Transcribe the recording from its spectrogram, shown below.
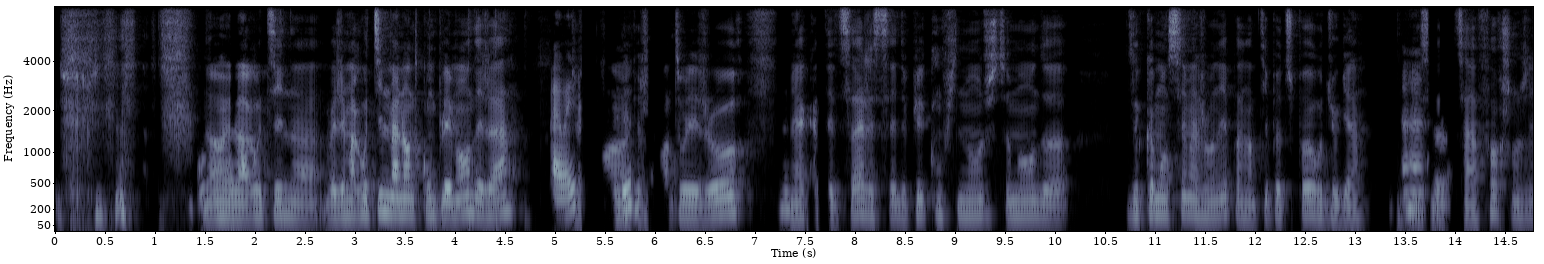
non, mais ma routine. Euh, bah, j'ai ma routine maintenant de complément déjà. Ah oui. Que je prends tous les jours. Mmh. Mais à côté de ça, j'essaie depuis le confinement justement de, de commencer ma journée par un petit peu de sport ou de yoga. Ah ah. ça, a fort changé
